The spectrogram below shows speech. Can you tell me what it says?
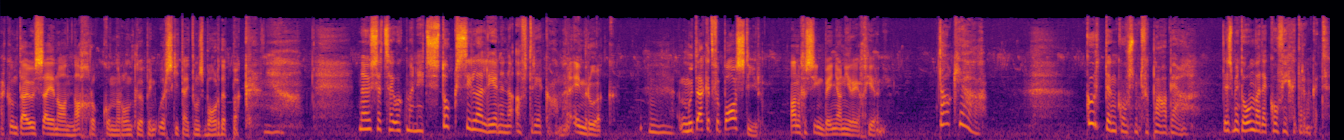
Ek onthou sy in haar nagrok kon rondloop en oorskiet uit ons borde pik. Nou sit sy ook maar net stoksiel alleen in 'n aftreekamer. en rook. Hmm. Moet ek dit vir pa stuur aangesien Benja nie reageer nie. Dalk ja. Kurt dink ons moet vir pa bel. Dis met hom wat ek koffie gedrink het.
